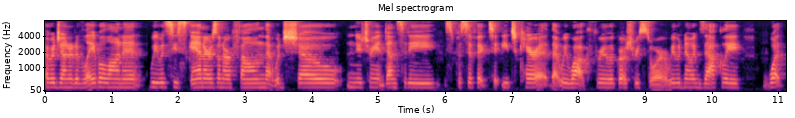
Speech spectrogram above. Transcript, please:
a regenerative label on it. We would see scanners on our phone that would show nutrient density specific to each carrot that we walk through a grocery store. We would know exactly what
